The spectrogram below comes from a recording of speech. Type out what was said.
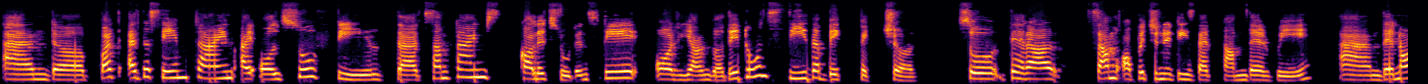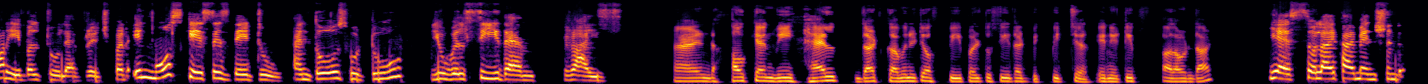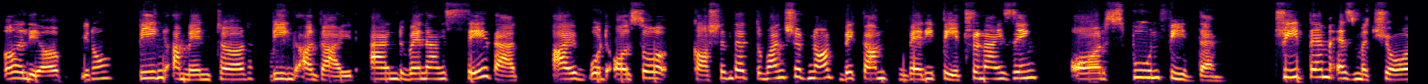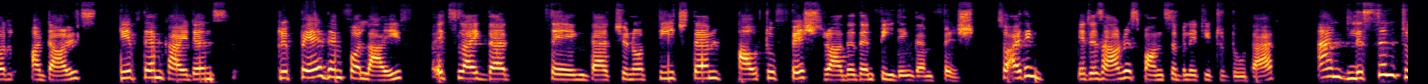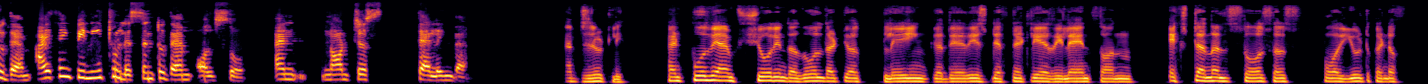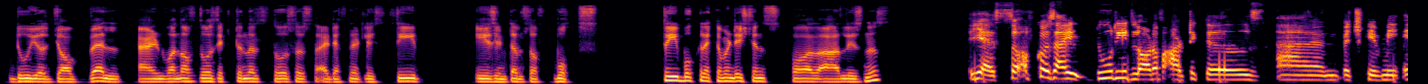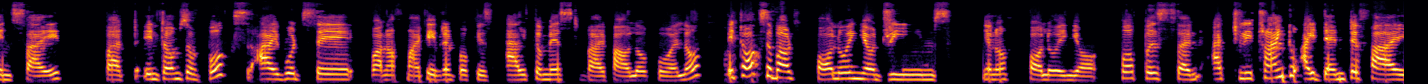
And, uh, but at the same time, I also feel that sometimes college students, they or younger, they don't see the big picture. So there are some opportunities that come their way and they're not able to leverage. But in most cases, they do. And those who do, you will see them rise. And how can we help that community of people to see that big picture? Any tips around that? Yes. So, like I mentioned earlier, you know, being a mentor, being a guide. And when I say that, I would also caution that one should not become very patronizing or spoon feed them. Treat them as mature adults give them guidance, prepare them for life. It's like that saying that, you know, teach them how to fish rather than feeding them fish. So I think it is our responsibility to do that and listen to them. I think we need to listen to them also and not just telling them. Absolutely. And Poorvi, I'm sure in the role that you're playing, there is definitely a reliance on external sources for you to kind of do your job well. And one of those external sources I definitely see is in terms of books. Three book recommendations for our listeners. Yes. So of course I do read a lot of articles and which give me insight. But in terms of books, I would say one of my favorite book is Alchemist by Paulo Coelho. It talks about following your dreams, you know, following your purpose and actually trying to identify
